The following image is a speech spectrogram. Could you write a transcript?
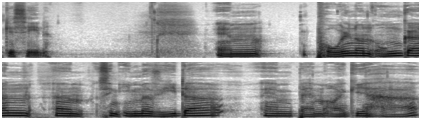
gesehen. Ähm, Polen und Ungarn ähm, sind immer wieder ähm, beim EuGH.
